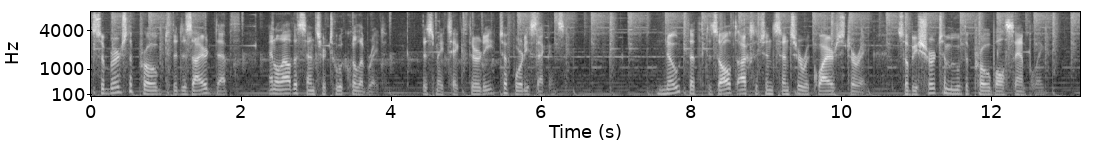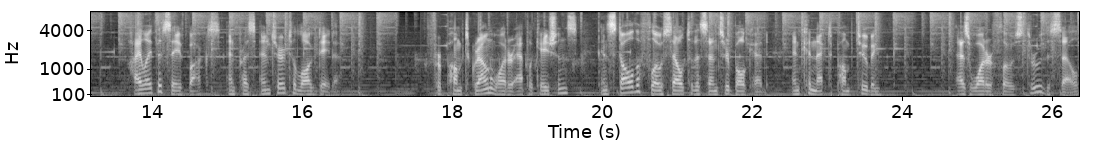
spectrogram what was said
submerge the probe to the desired depth and allow the sensor to equilibrate. This may take 30 to 40 seconds. Note that the dissolved oxygen sensor requires stirring, so be sure to move the probe while sampling. Highlight the save box and press enter to log data. For pumped groundwater applications, install the flow cell to the sensor bulkhead and connect pump tubing. As water flows through the cell,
